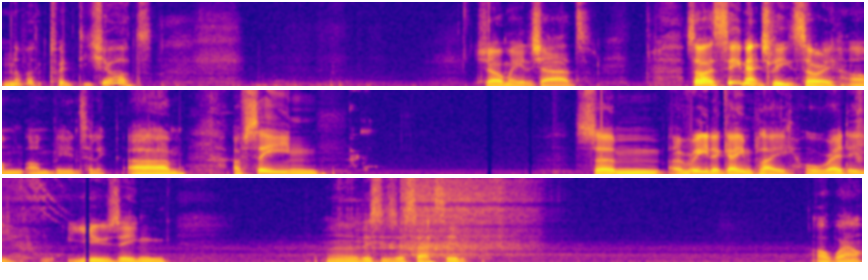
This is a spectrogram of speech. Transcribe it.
Another 20 shards. Show me the shards. So I've seen actually, sorry, um, I'm being silly. Um, I've seen some arena gameplay already using uh, this is assassin. Oh wow.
